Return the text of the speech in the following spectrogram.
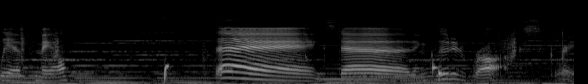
we have mail. Thanks, Dad. Included rocks. Great.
